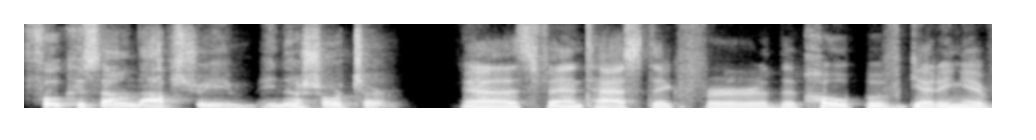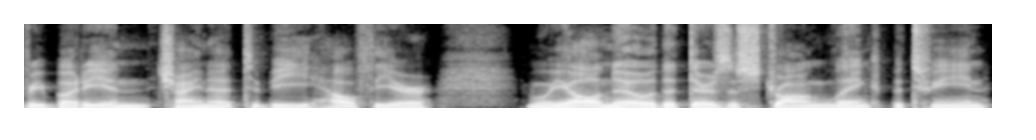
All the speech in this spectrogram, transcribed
focus on the upstream in the short term. Yeah, that's fantastic for the hope of getting everybody in China to be healthier. And we all know that there's a strong link between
